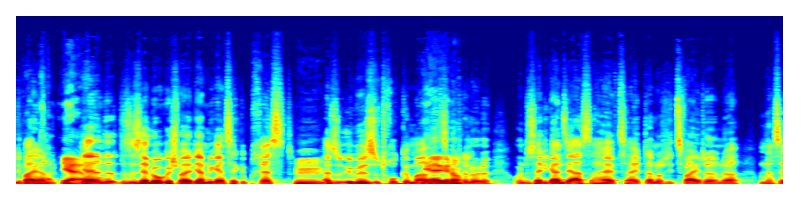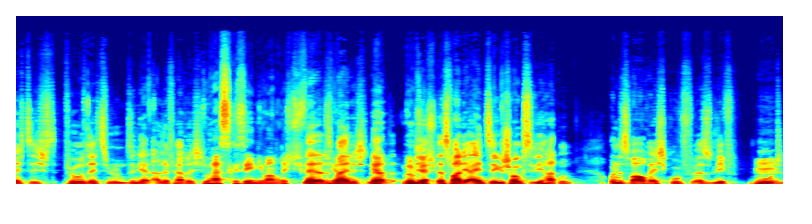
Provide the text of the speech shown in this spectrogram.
Die Bayern? Ja, ja. das ist ja logisch, weil die haben die ganze Zeit gepresst. Mhm. Also übel so Druck gemacht, Ja, genau. zwei, Leute. Und das ist halt die ganze erste Halbzeit, dann noch die zweite, ne? Und nach 60, 65 Minuten sind die halt alle fertig. Du hast gesehen, die waren richtig fertig, das ja. meine ich. Ne? Ja. Die, das war die einzige Chance, die die hatten. Und es war auch echt gut, also lief Mhm. gut.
